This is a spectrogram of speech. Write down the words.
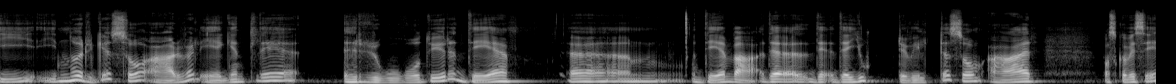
i, i, Norge, så er det vel egentlig rådyret det eh, det, det, det, det hjorteviltet som er, hva skal vi si,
